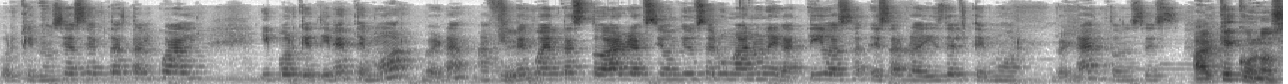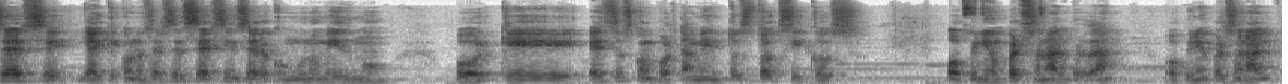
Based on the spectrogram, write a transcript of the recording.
porque no se acepta tal cual y porque tiene temor, ¿verdad? A fin Sí. de cuentas, toda reacción de un ser humano negativa es, es a raíz del temor, ¿verdad? Entonces, Hay que conocerse y hay que conocerse, ser sincero con uno mismo, porque estos comportamientos tóxicos, opinión personal, ¿verdad? Opinión personal,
